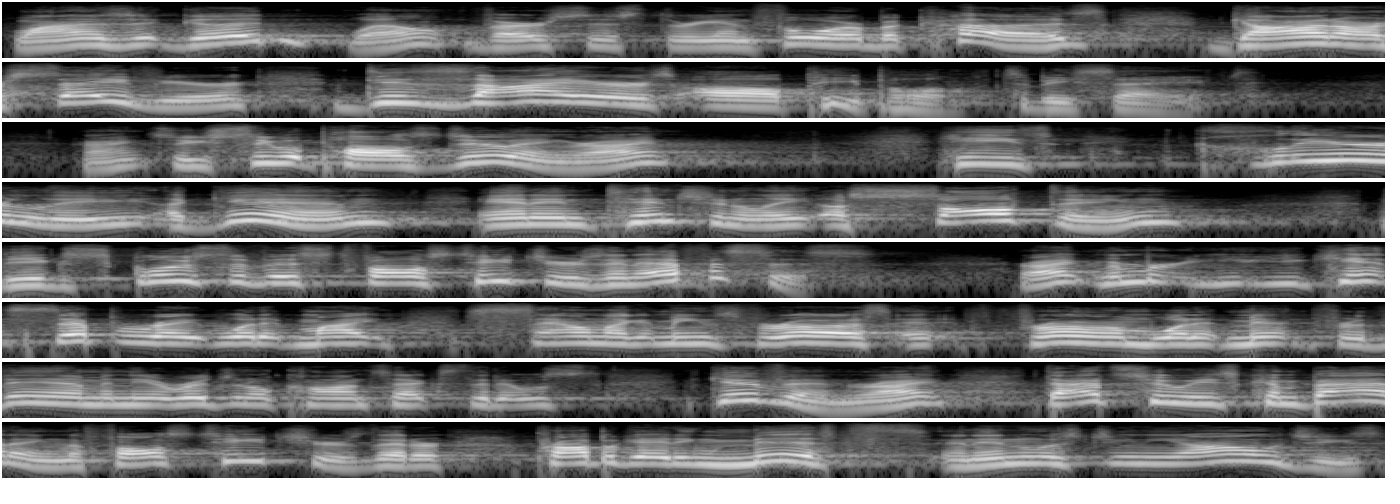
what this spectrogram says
Why is it good? Well, verses 3 and 4 because God our Savior desires all people to be saved. Right? So you see what Paul's doing, right? He's clearly, again, and intentionally assaulting the exclusivist false teachers in Ephesus right? Remember, you, you can't separate what it might sound like it means four us from what it meant for them in the original context that it was given, right? That's who he's combating the false teachers that are propagating myths and endless genealogies.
